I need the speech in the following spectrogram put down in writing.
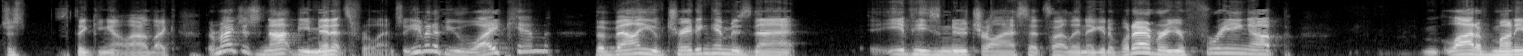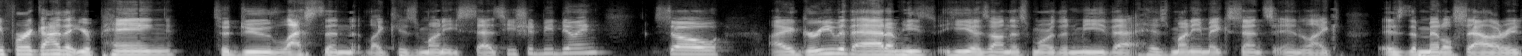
just thinking out loud, like there might just not be minutes for Lamb. So even if you like him, the value of trading him is that if he's neutral asset, slightly negative, whatever, you're freeing up a lot of money for a guy that you're paying to do less than like his money says he should be doing. So I agree with Adam. He's he is on this more than me that his money makes sense in like is the middle salary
